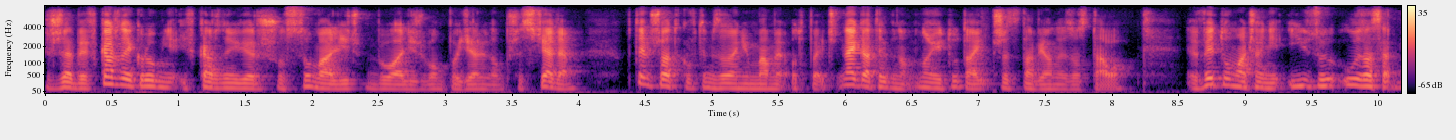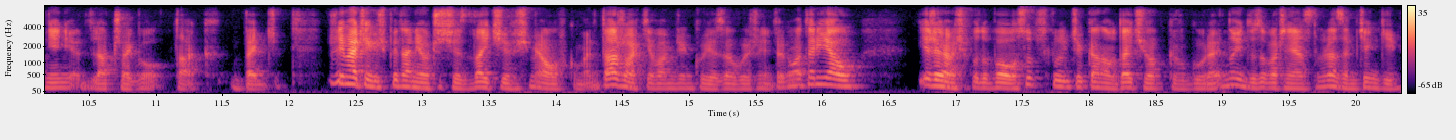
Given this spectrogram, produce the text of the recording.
żeby w każdej kolumnie i w każdym wierszu suma liczb była liczbą podzielną przez 7. W tym przypadku, w tym zadaniu mamy odpowiedź negatywną, no i tutaj przedstawione zostało wytłumaczenie i uzasadnienie, dlaczego tak będzie. Jeżeli macie jakieś pytania, oczywiście zadajcie je śmiało w komentarzach. Ja Wam dziękuję za obejrzenie tego materiału. Jeżeli Wam się podobało, subskrybujcie kanał, dajcie łapkę w górę. No i do zobaczenia następnym razem. Dzięki.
